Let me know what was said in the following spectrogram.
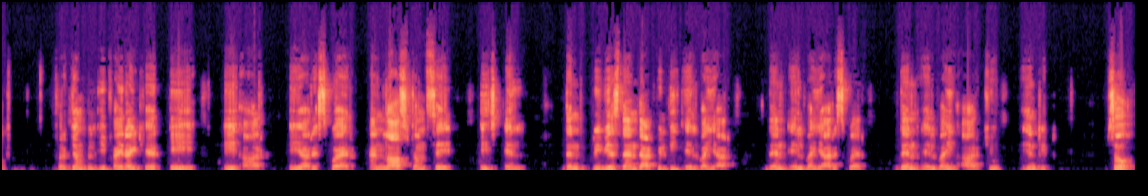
okay for example if i write here a ar ar square and last term say is l then previous than that will be l by r then l by r square then l by r cube isn't it? So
